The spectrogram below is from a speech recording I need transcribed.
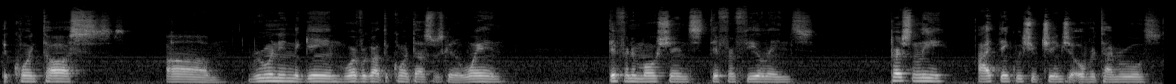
the coin toss um, ruining the game. Whoever got the coin toss was going to win. Different emotions, different feelings. Personally, I think we should change the overtime rules.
